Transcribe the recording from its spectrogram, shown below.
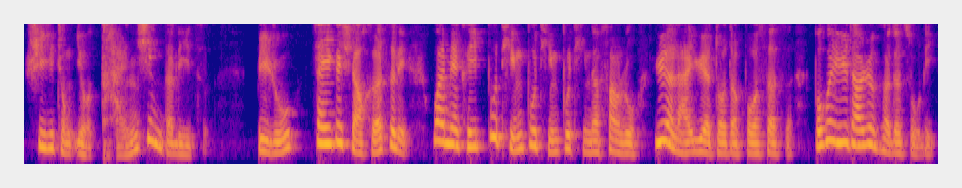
是一种有弹性的粒子，比如在一个小盒子里，外面可以不停、不停、不停地放入越来越多的玻色子，不会遇到任何的阻力。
